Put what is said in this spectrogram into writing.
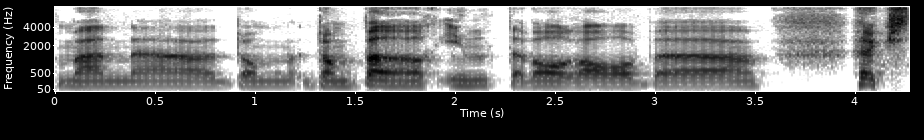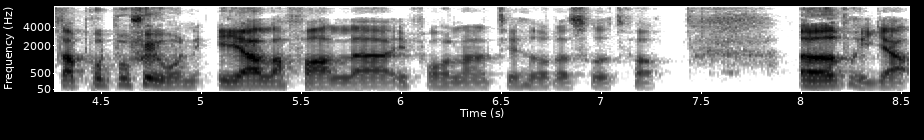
men uh, de, de bör inte vara av högsta proportion i alla fall i förhållande till hur det ser ut för övriga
